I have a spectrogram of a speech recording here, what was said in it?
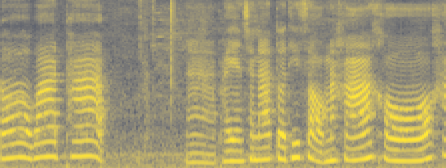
ก็วาดภาพพยัญชนะตัวที่สองนะคะ ขอไข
